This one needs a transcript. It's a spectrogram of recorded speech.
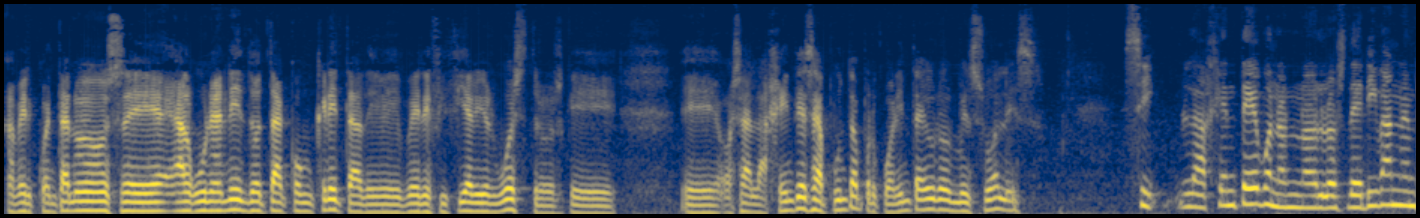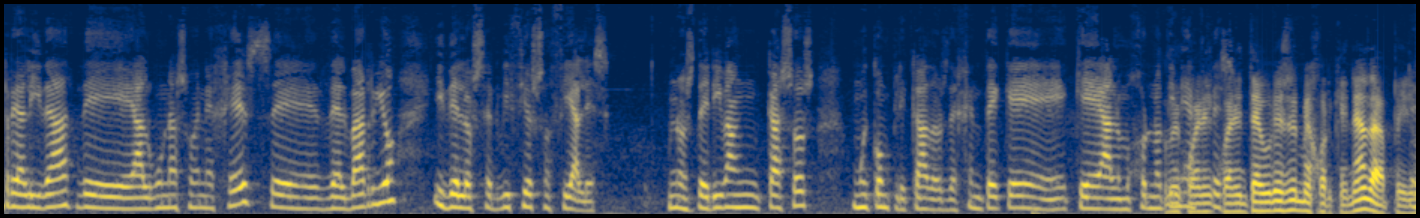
a ver, cuéntanos eh, alguna anécdota concreta de beneficiarios vuestros que, eh, o sea, la gente se apunta por 40 euros mensuales. Sí, la gente, bueno, nos los derivan en realidad de algunas ONGs del barrio y de los servicios sociales nos derivan casos muy complicados de gente que, que a lo mejor no tiene 40 euros es mejor que nada, pero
